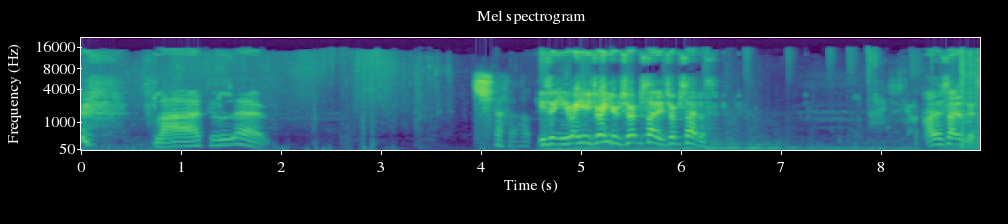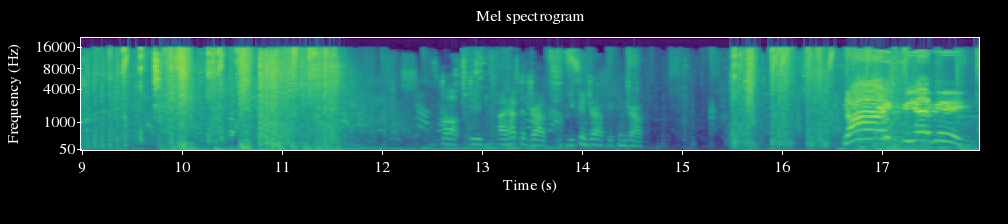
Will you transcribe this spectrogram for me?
slide to the left. Shut up. He's. He's right here. He's right beside us. He's right beside us. On the side of this. Fuck, dude. I have to drop. You can drop. You can drop. Nice, BMing!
